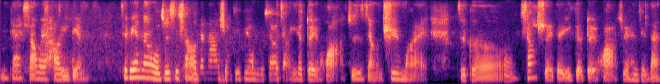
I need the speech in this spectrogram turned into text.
应该稍微好一点。这边呢，我就是想要跟大家说，今天我们是要讲一个对话，就是讲去买这个香水的一个对话，所以很简单。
